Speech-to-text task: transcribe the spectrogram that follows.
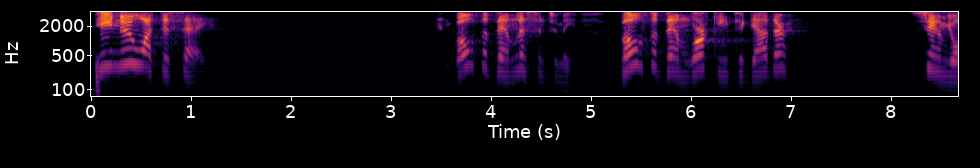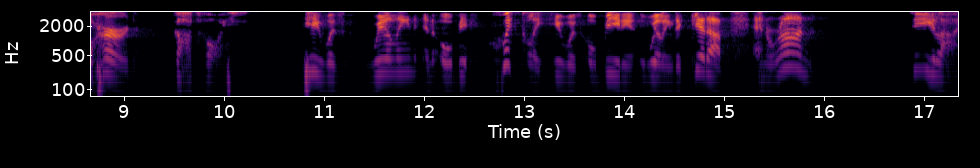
He knew what to say. Both of them, listen to me, both of them working together, Samuel heard God's voice. He was willing and obedient. Quickly, he was obedient and willing to get up and run to Eli.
